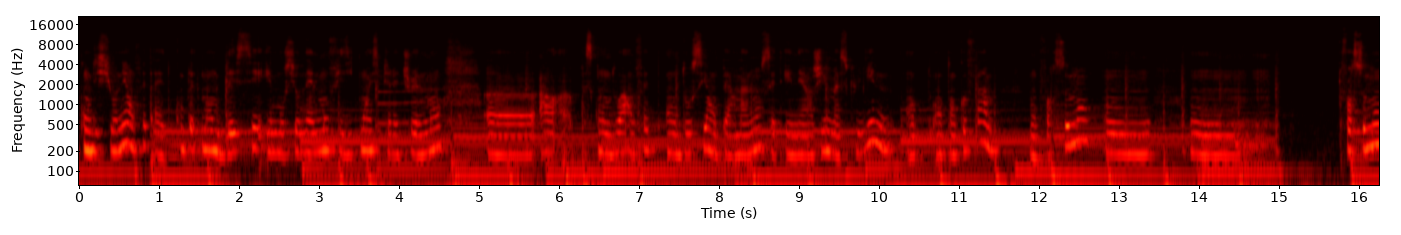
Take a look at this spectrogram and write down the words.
conditionné en fait à être complètement blessé émotionnellement, physiquement et spirituellement parce qu'on doit en fait endosser en permanence cette énergie masculine en, tant que femme. Donc forcément, on, forcément,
